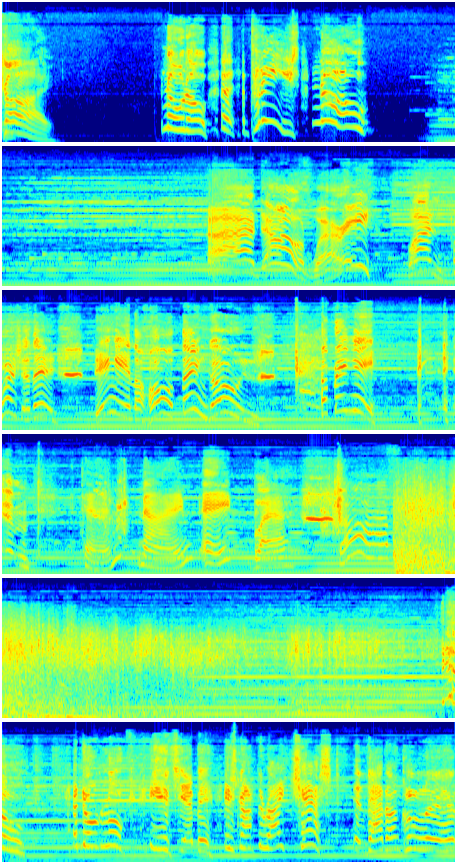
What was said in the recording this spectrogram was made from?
guy. No, no. Uh, please, no. Ah, don't worry. One push of this dinghy and the whole thing goes kabingy. Ten, nine, eight, blast off. Don't look. It's uh, it's not the right chest. That Uncle uh,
